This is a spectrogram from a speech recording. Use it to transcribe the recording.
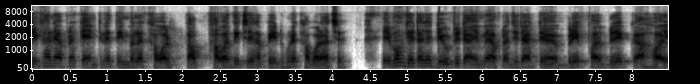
যেখানে আপনার ক্যান্টিনে তিন বেলার খাবার খাবার দিচ্ছে, যেখানে পেট ভরে খাবার আছে। এবং যেটা আছে ডিউটি টাইমে আপনার যেটা ব্রেক ব্রেক হয়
